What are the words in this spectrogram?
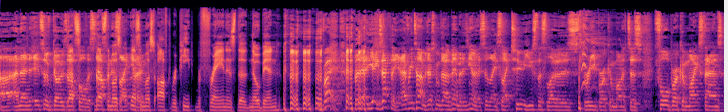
Uh, and then it sort of goes up all the stuff. that's the and most it's like, you that's know, the most oft repeat refrain is the no bin. right but uh, yeah, exactly every time a dressing room without a bin but it's you know it's, like- it's like two useless loaders three broken monitors four broken mic stands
